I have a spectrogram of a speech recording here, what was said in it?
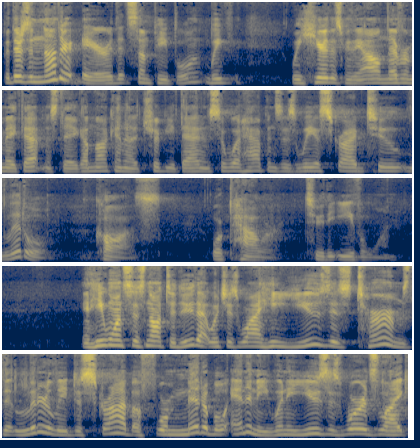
But there's another error that some people, we, we hear this, we think, I'll never make that mistake. I'm not going to attribute that. And so what happens is we ascribe too little cause or power to the evil one. And he wants us not to do that, which is why he uses terms that literally describe a formidable enemy when he uses words like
